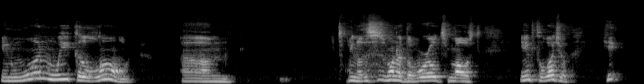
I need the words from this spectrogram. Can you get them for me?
in one week alone, um, you know, this is one of the world's most influential. He,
